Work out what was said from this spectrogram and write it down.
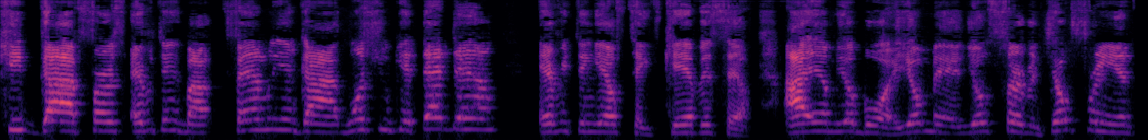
Keep God first. Everything's about family and God. Once you get that down, everything else takes care of itself. I am your boy, your man, your servant, your friend.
